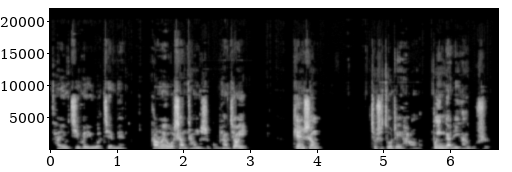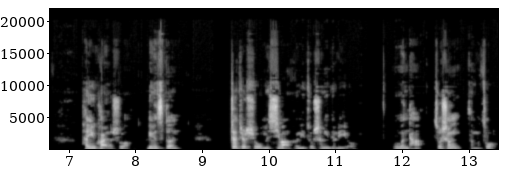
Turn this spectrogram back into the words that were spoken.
才有机会与我见面。他认为我擅长的是股票交易，天生就是做这一行的，不应该离开股市。他愉快地说：“利文斯顿，这就是我们希望和你做生意的理由。”我问他做生意怎么做？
